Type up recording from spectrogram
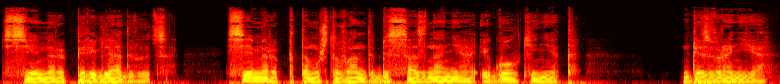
Семеро переглядываются. Семеро, потому что Ванда без сознания, а иголки нет. Без вранья —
